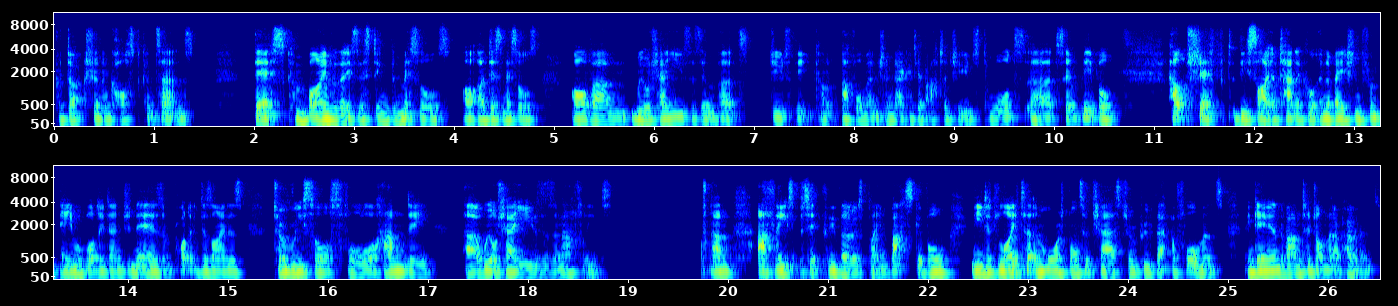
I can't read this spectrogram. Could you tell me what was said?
production and cost concerns. This, combined with existing dismissals or, uh, dismissals of um, wheelchair users' inputs due to the kind of aforementioned negative attitudes towards uh, disabled people, helped shift the site of technical innovation from able-bodied engineers and product designers to resourceful or handy uh, wheelchair users and athletes. Um, athletes, particularly those playing basketball, needed lighter and more responsive chairs to improve their performance and gain an advantage on their opponents.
